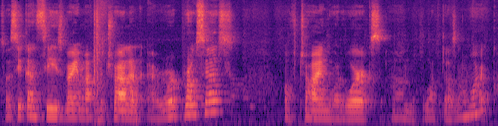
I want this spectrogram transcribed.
So as you can see it's very much a trial and error process of trying what works and what doesn't work.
